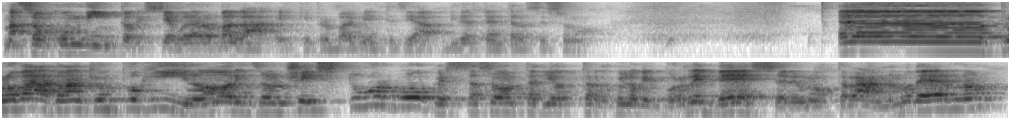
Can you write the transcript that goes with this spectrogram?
ma sono convinto che sia quella roba là e che probabilmente sia divertente allo stesso modo. Uh, provato anche un pochino Horizon Chase Turbo, questa sorta di hot, quello che vorrebbe essere un hot run moderno.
